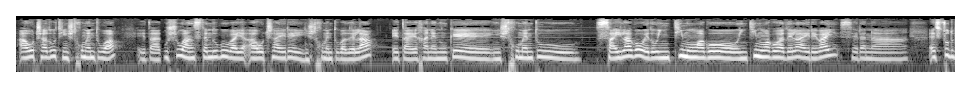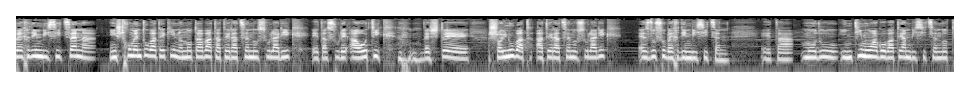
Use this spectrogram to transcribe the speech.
Ahotsa dut instrumentua, Eta usu anzten dugu bai hautsa ere instrumentu bat dela, eta ejanen nuke instrumentu zailago edo intimoago, intimoagoa dela ere bai, zeren uh, ez dut berdin bizitzen uh, instrumentu batekin nota bat ateratzen duzularik eta zure ahotik beste soinu bat ateratzen duzularik ez duzu berdin bizitzen. Eta modu intimoago batean bizitzen dut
